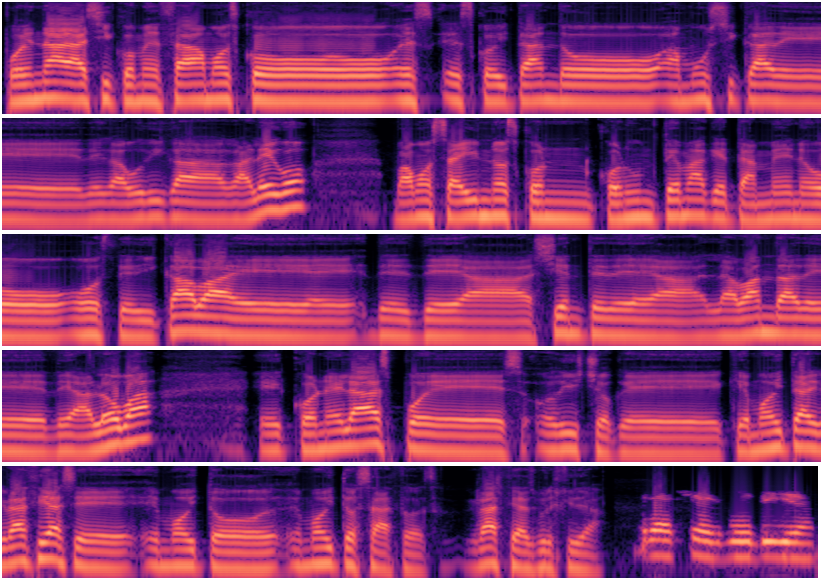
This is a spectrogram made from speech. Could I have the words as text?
Pues nada, si comenzábamos co es, escoitando a música de, de Gaudiga Galego, vamos a irnos con, con un tema que tamén o, os dedicaba eh, desde a xente de a, la banda de, de Aloba, eh, con elas, pues, o dicho, que, que moitas gracias e, e, moito, e moitos azos. Gracias, Brígida. Gracias, bo día.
